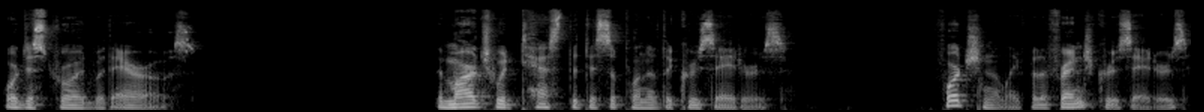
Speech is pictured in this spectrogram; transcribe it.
or destroyed with arrows. The march would test the discipline of the Crusaders. Fortunately for the French Crusaders,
